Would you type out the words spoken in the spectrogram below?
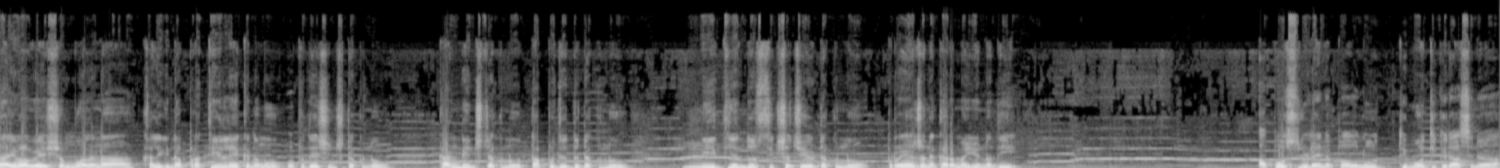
దైవవేషం వలన కలిగిన ప్రతి లేఖనము ఉపదేశించుటకును ఖండించుటకును తప్పుదిద్దుటకును నీతియందు శిక్ష చేయుటకును ప్రయోజనకరమై ఉన్నది. అపోస్తులుడైన పౌలు తిమోతికి రాసిన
